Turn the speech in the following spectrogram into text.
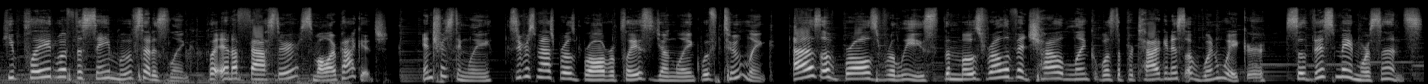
He played with the same moveset as Link, but in a faster, smaller package. Interestingly, Super Smash Bros. Brawl replaced Young Link with Toon Link. As of Brawl's release, the most relevant child Link was the protagonist of Wind Waker, so this made more sense.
